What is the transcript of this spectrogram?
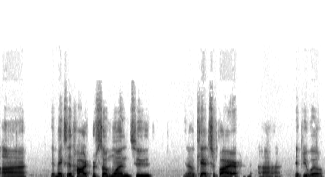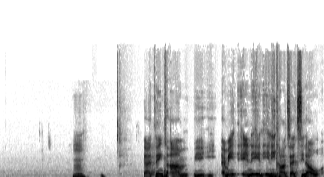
uh, it makes it hard for someone to, you know, catch a fire, uh, if you will. Hmm. I think, um, you, I mean, in in any context, you know,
